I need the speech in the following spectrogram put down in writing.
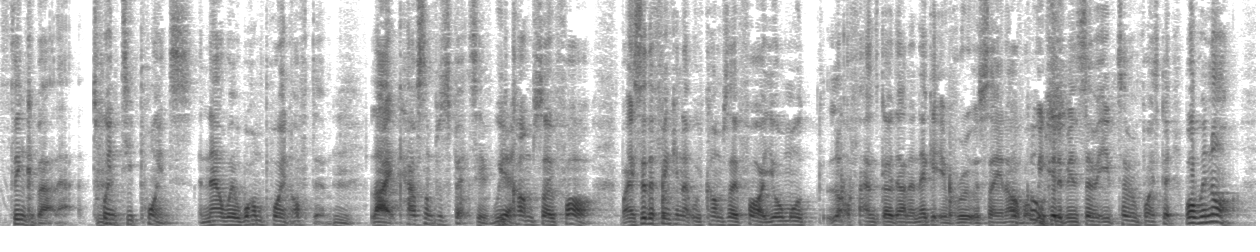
think about that. 20 points, and now we're one point off them. Like, have some perspective. We've Yeah. come so far. But instead of thinking that we've come so far, you're more, a lot of fans go down a negative route of saying, oh, Of but we could have been 77 points clear. Well, we're not.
